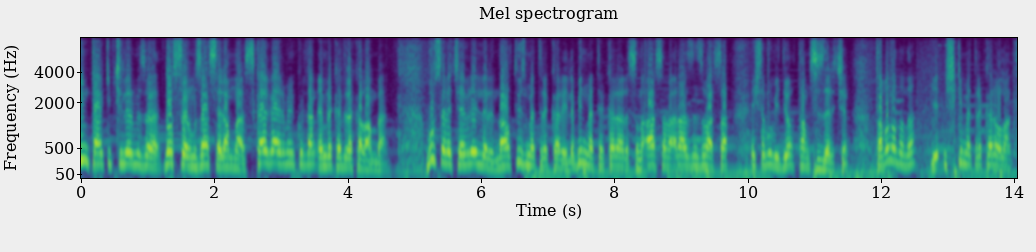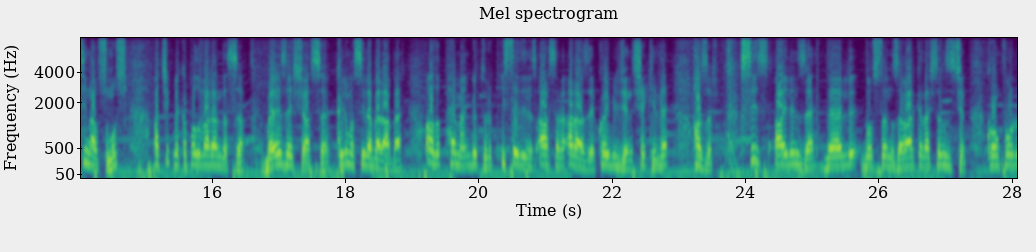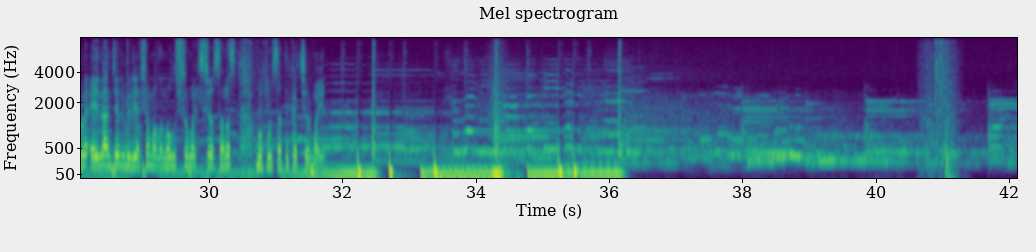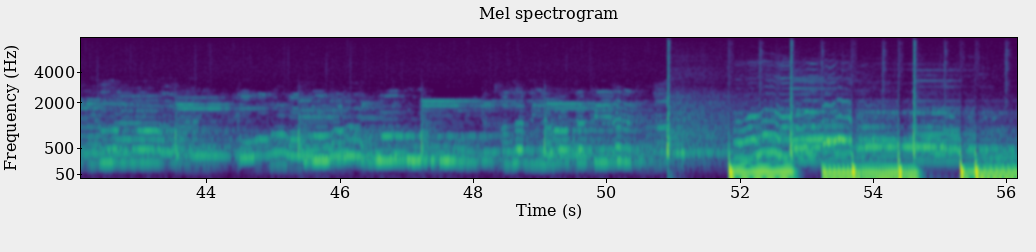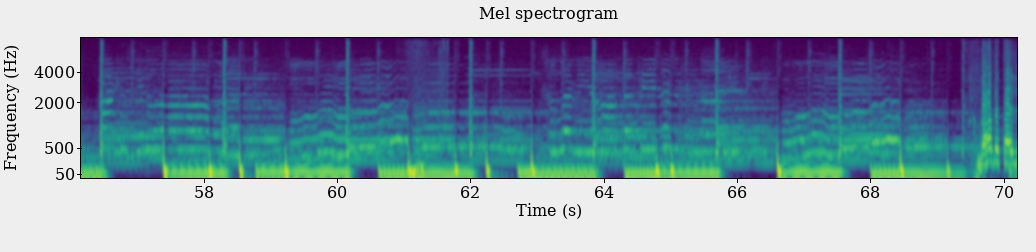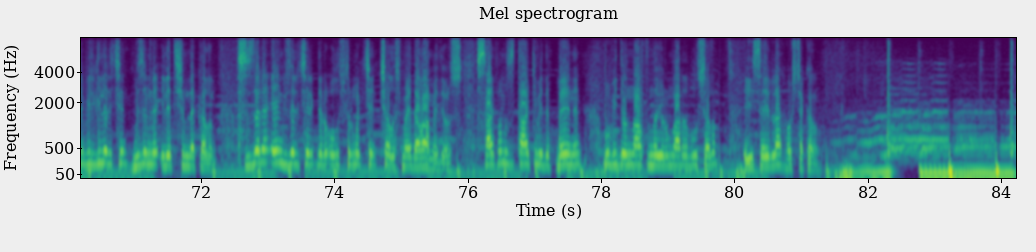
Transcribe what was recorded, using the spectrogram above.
Tüm takipçilerimize, dostlarımıza selamlar. Sky Gayrimenkul'den Emre Kadir Akalan ben. Bursa ve çevre illerinde 600 metrekare ile 1000 metrekare arasında arsa ve araziniz varsa işte bu video tam sizler için. Taban alanı 72 metrekare olan tin house'umuz açık ve kapalı verandası, beyaz eşyası, klimasıyla beraber alıp hemen götürüp istediğiniz arsa ve araziye koyabileceğiniz şekilde hazır. Siz ailenize, değerli dostlarınıza ve arkadaşlarınız için konforlu ve eğlenceli bir yaşam alanı oluşturmak istiyorsanız bu fırsatı kaçırmayın. Daha detaylı bilgiler için bizimle iletişimde kalın. Sizlere en güzel içerikleri oluşturmak için çalışmaya devam ediyoruz. Sayfamızı takip edip beğenin. Bu videonun altında yorumlarda buluşalım. İyi seyirler, hoşçakalın.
